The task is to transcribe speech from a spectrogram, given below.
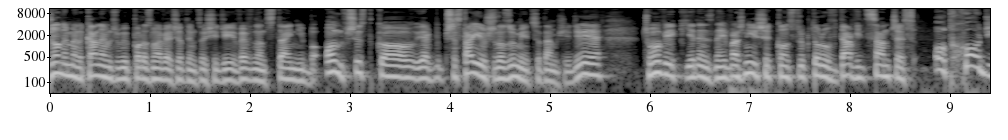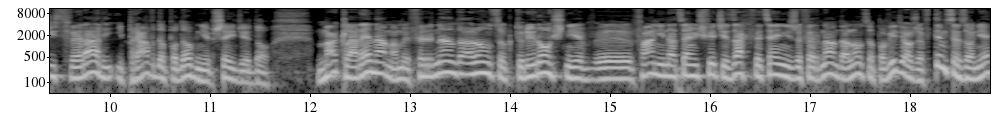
Johnem Elkanem, żeby porozmawiać o tym, co się dzieje wewnątrz stajni, bo on wszystko jakby przestaje już rozumieć, co tam się dzieje. Człowiek, jeden z najważniejszych konstruktorów, Dawid Sanchez, odchodzi z Ferrari i prawdopodobnie przejdzie do McLarena. Mamy Fernando Alonso, który rośnie. e, Fani na całym świecie zachwyceni, że Fernando Alonso powiedział, że w tym sezonie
